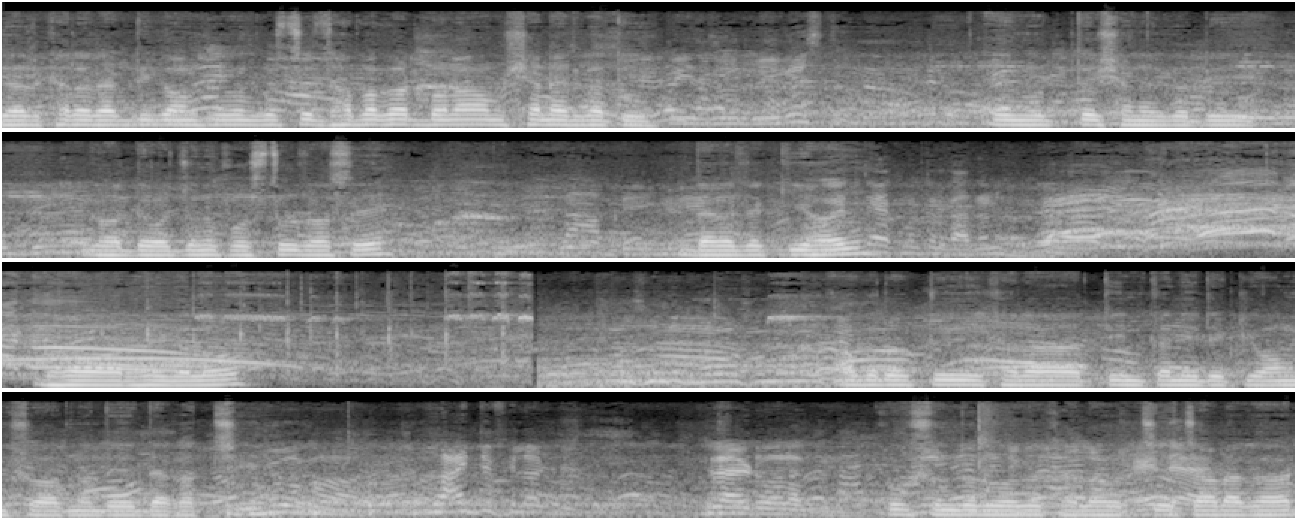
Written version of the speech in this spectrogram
যার খেলার একদিকে অংশগ্রহণ করছে ঝাপাঘাট বনাম সেনের ঘাটি এই মুহূর্তে সেনের ঘাটি ঘর দেওয়ার জন্য প্রস্তুত আছে। দেখা যাক কি হয়। ঘর হয়ে গেল। আবার একটি খেলা তিন কানির একটি অংশ আপনাদের দেখাচ্ছি। খুব সুন্দরভাবে খেলা হচ্ছে চারাঘাট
